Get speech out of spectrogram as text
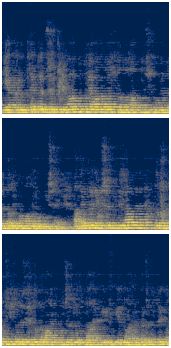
to jak sektor przewidywały tą działalność, no to tam się mówi o tej pomocy publicznej, a te, które nie przewidywały, no to później to też jest dotowane z budżetu danych z jednostek, także tutaj no,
